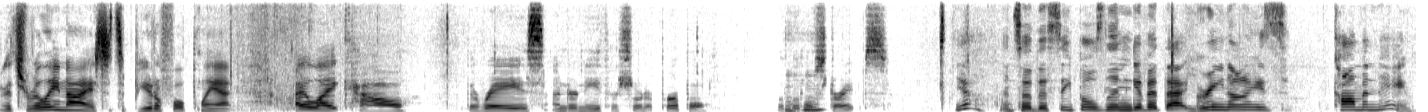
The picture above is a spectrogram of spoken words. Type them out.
It's really nice. It's a beautiful plant. I like how the rays underneath are sort of purple with little stripes. Yeah, and so the sepals then give it that green eyes common name.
